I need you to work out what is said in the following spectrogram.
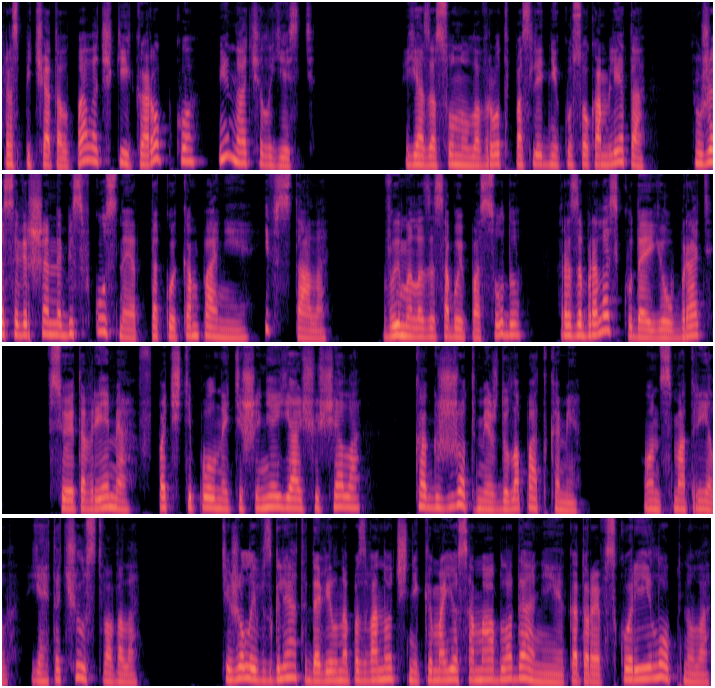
распечатал палочки и коробку и начал есть. Я засунула в рот последний кусок омлета, уже совершенно безвкусный от такой компании, и встала. Вымыла за собой посуду, разобралась, куда ее убрать. Все это время в почти полной тишине я ощущала, как жжет между лопатками. Он смотрел, я это чувствовала. Тяжелый взгляд давил на позвоночник и мое самообладание, которое вскоре и лопнуло,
